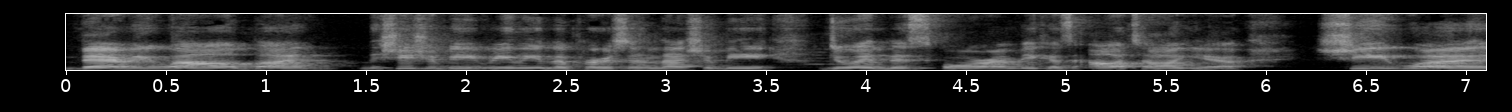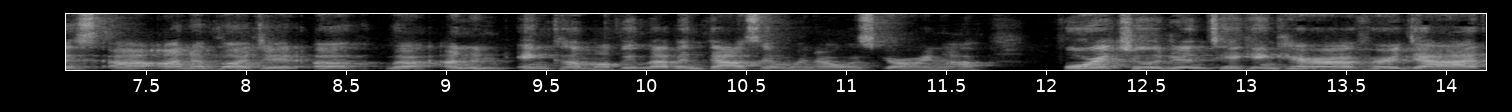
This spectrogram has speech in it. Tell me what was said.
very well, but she should be really the person that should be doing this forum because I'll tell you, she was uh, on a budget of well, on an income of 11,000 when I was growing up, four children, taking care of her dad,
